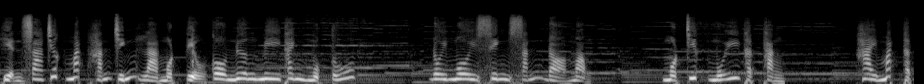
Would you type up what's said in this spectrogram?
Hiện ra trước mắt hắn chính là một tiểu cô nương mi thanh mục tú. Đôi môi xinh xắn đỏ mọng. Một chiếc mũi thật thẳng. Hai mắt thật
